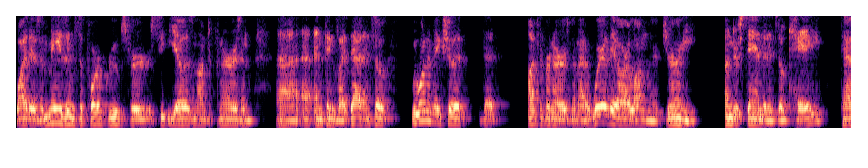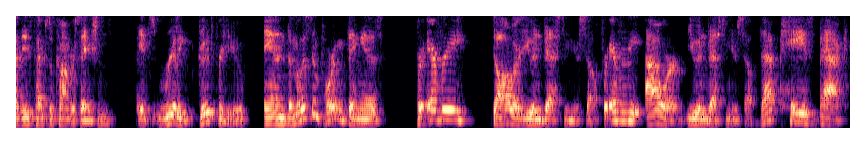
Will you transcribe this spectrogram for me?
why there's amazing support groups for CEOs and entrepreneurs and uh, and things like that. And so we want to make sure that that entrepreneurs, no matter where they are along their journey, understand that it's okay to have these types of conversations. It's really good for you. And the most important thing is for every dollar you invest in yourself, for every hour you invest in yourself, that pays back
